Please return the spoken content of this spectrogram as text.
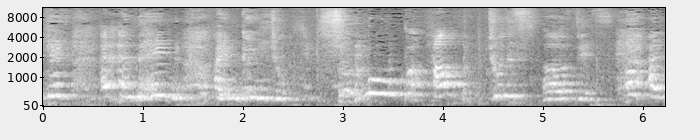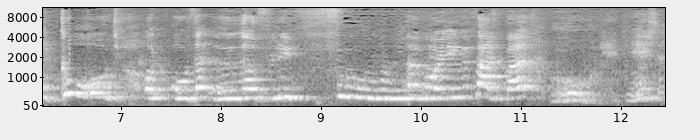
Yes, and then I'm going to swoop up to the surface oh. and gorge on all that lovely food. Avoiding the fag butt. Oh, yes,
